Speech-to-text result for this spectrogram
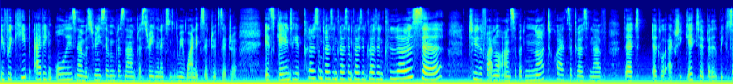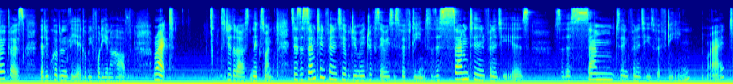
if we keep adding all these numbers, 27 plus 9 plus 3, the next one's going to be 1, etc., etc., it's going to get closer and closer and closer and closer and closer and closer to the final answer, but not quite so close enough that it will actually get to it, but it'll be so close that equivalently it'll be 40 and a half. Right. Let's do the last next one. It says the sum to infinity of a geometric series is 15. So the sum to infinity is so the sum to infinity is 15, right?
